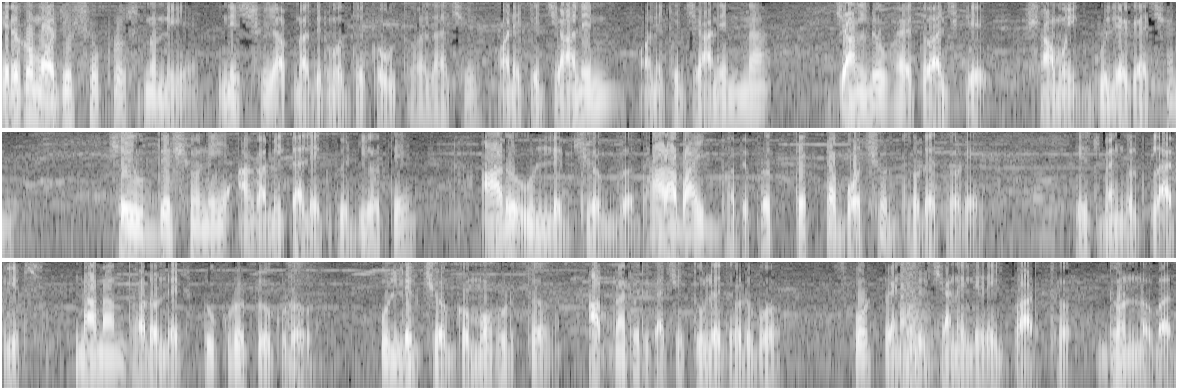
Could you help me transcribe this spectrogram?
এরকম অজস্র প্রশ্ন নিয়ে নিশ্চয়ই আপনাদের মধ্যে কৌতূহল আছে। অনেকে জানেন অনেকে জানেন না। জানলেও হয়তো আজকে সাময়িক ভুলে গেছেন। সেই উদ্দেশ্য নেই আগামীকালের ভিডিওতে আরও উল্লেখযোগ্য, ধারাবাহিকভাবে প্রত্যেকটা বছর ধরে ধরে ইস্টবেঙ্গল ক্লাবের নানান ধরনের টুকরো টুকরো উল্লেখযোগ্য মুহূর্ত আপনাদের কাছে তুলে ধরব। স্পোর্ট পেন্সিল চ্যানেলের এই পার্থ, ধন্যবাদ।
